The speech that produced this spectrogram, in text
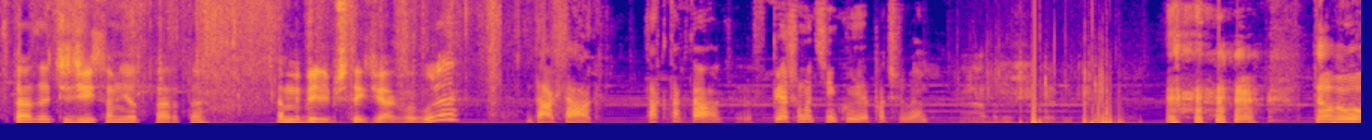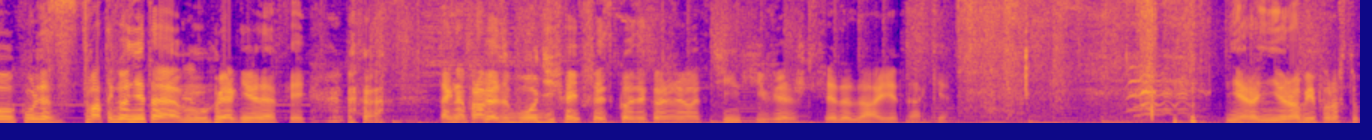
Sprawdzę, czy drzwi są nieotwarte. A my byli przy tych drzwiach w ogóle? Tak, tak. Tak, tak, tak. W pierwszym odcinku je patrzyłem. A, bo to To było kurde z dwa tygodnie temu, jak nie lepiej. tak naprawdę to było dzisiaj wszystko, tylko że odcinki, wiesz, się dodaje takie. Nie, nie robię po prostu,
